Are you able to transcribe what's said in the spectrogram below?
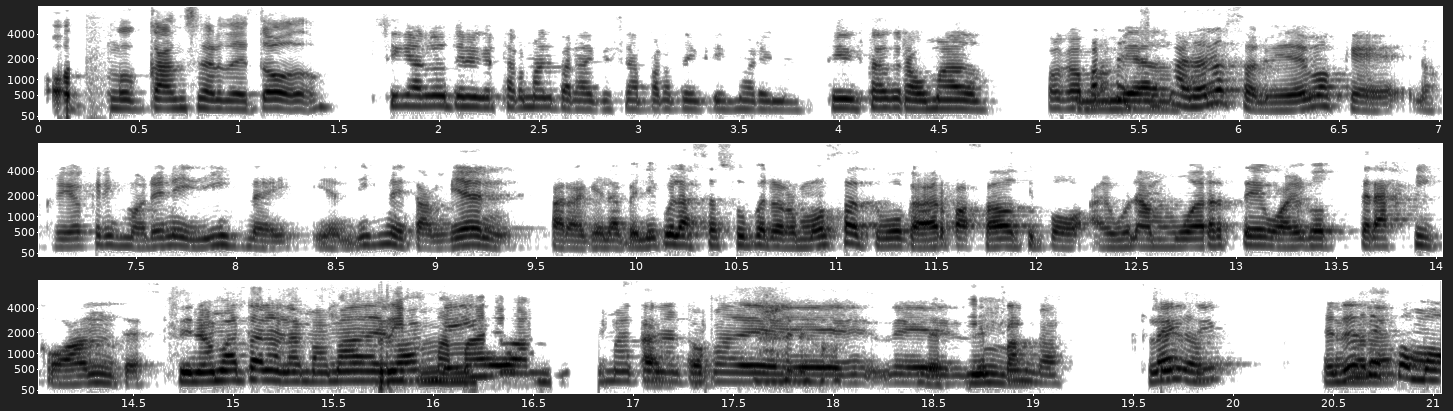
o tengo cáncer de todo. Sí algo tiene que estar mal para que sea parte de Cris Morena. Tiene que estar traumado. Porque aparte, chicas, no nos olvidemos que nos crió Cris Morena y Disney. Y en Disney también, para que la película sea súper hermosa, tuvo que haber pasado tipo alguna muerte o algo trágico antes. Si no matan a la mamá de Bambi, mamá de Bambi. matan al papá de, de- de Simba. Simba. Claro. Sí, sí. Entonces es como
